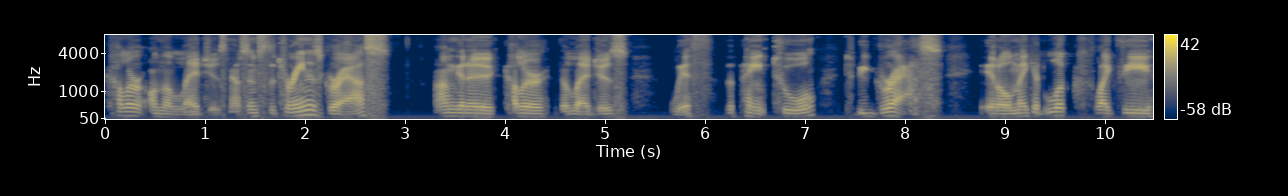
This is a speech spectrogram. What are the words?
color on the ledges. Now since the terrain is grass, I'm going to color the ledges with the paint tool to be grass. It'll make it look like the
